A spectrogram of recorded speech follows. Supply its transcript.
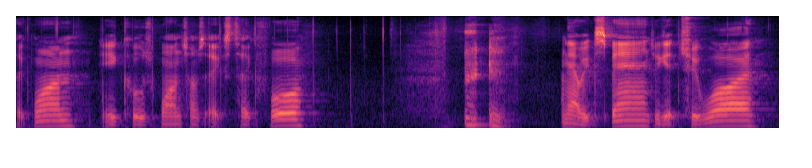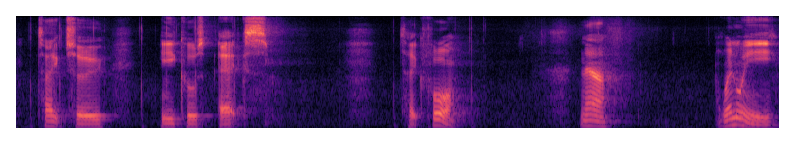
Take 1 equals 1 times x take 4. now we expand, we get 2y, take 2 equals x take 4. Now, when we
